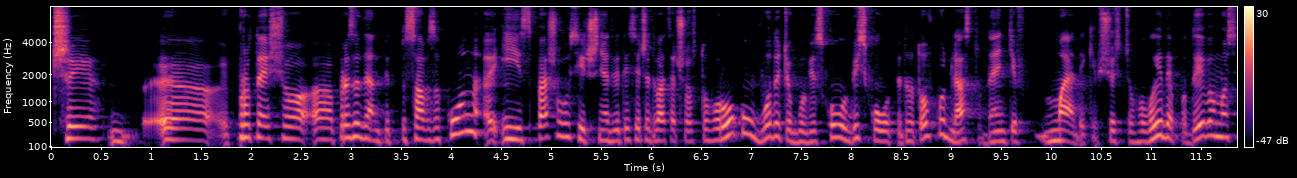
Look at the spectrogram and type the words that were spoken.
Чи е, про те, що е, президент підписав закон е, і з 1 січня 2026 року вводить обов'язкову військову підготовку для студентів медиків? Що з цього вийде? Подивимось.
